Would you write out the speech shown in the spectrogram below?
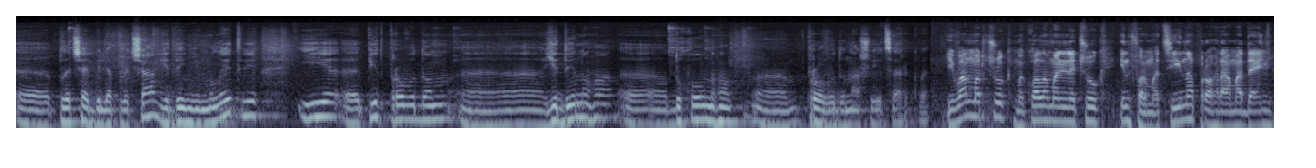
е, плече біля плеча в єдиній молитві і е, під проводом єдиного е, духовного е, проводу нашої церкви. Іван Марчук, Микола Мельничук. Інформаційна програма День.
